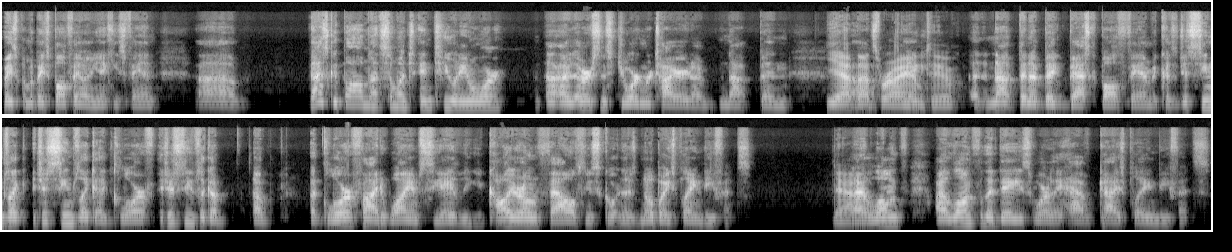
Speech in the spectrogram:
Base, I'm a baseball fan. I'm a Yankees fan. Um, basketball, I'm not so much into anymore. Uh, ever since Jordan retired, I've not been. Yeah, uh, that's uh, where I am too. Uh, not been a big basketball fan because it just seems like it just seems like a glor. It just seems like a, a a glorified YMCA league. You call your own fouls and you score, and there's nobody's playing defense. Yeah, and I long I long for the days where they have guys playing defense.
